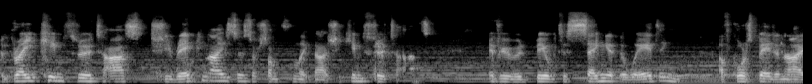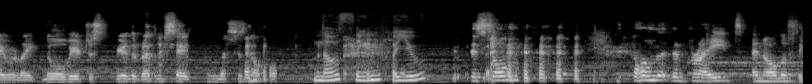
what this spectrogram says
the bride came through to ask she recognised us or something like that. She came through to ask if we would be able to sing at the wedding. Of course, Ben and I were like, "No, we're just we're the rhythm section. This is not." no singing for you. The song, the song that the bride and all of the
